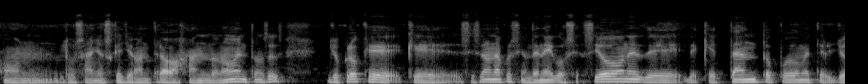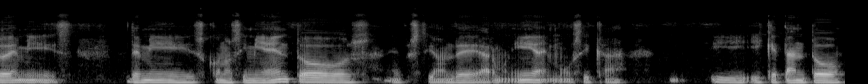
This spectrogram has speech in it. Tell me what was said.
con los años que llevan trabajando, ¿no? Entonces, yo creo que, que sí será una cuestión de negociaciones, de, qué tanto puedo meter yo de mis, de mis conocimientos en cuestión de armonía, de música, y, qué tanto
